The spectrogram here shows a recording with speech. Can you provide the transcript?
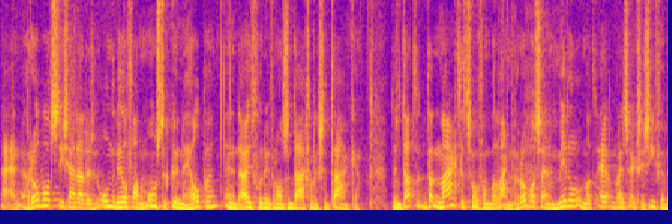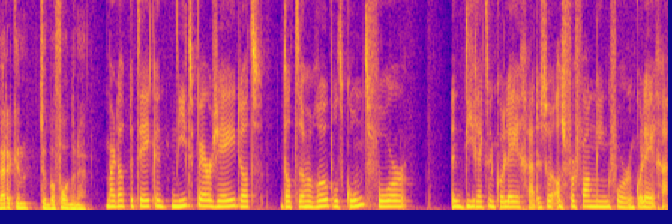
Nou, en robots die zijn daar dus een onderdeel van om ons te kunnen helpen in de uitvoering van onze dagelijkse taken. Dus dat, dat maakt het zo van belang. Robots zijn een middel om dat excessieve werken te bevorderen. Maar dat betekent niet per se dat, dat er een robot komt voor een, direct een collega. Dus als vervanging voor een collega.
